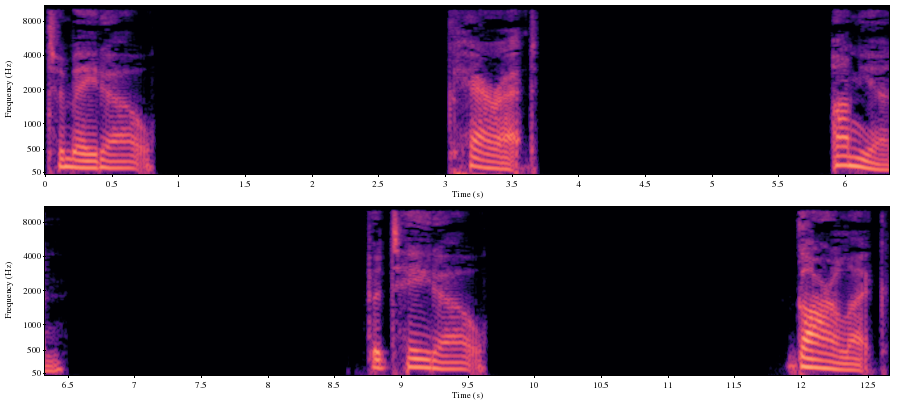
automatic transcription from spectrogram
Tomato. Carrot. Onion. Potato. Garlic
